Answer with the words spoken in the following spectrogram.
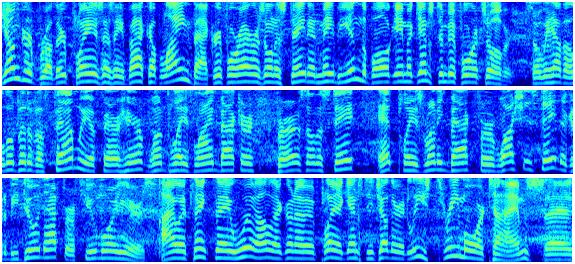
younger brother plays as a backup linebacker for Arizona State and may be in the ball game against him before it's over. So we have a little bit of a family affair here. One plays linebacker for Arizona State. Ed plays running back for Washington State. They're going to be doing that for a few more years. I would think they will. They're going to play against each other at least three more times. Uh,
